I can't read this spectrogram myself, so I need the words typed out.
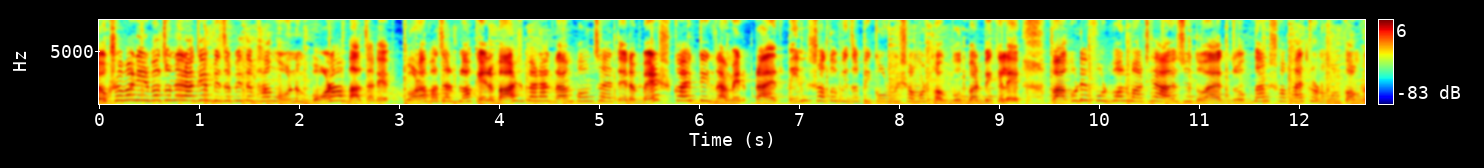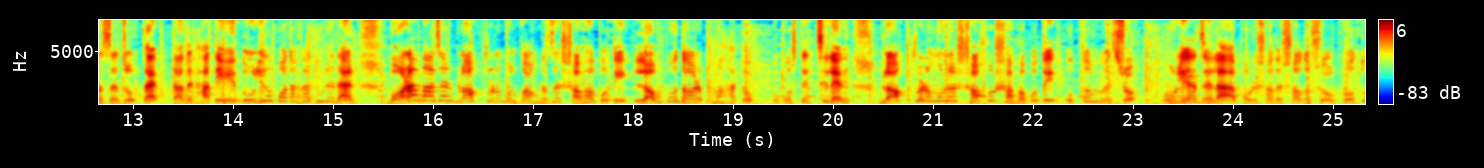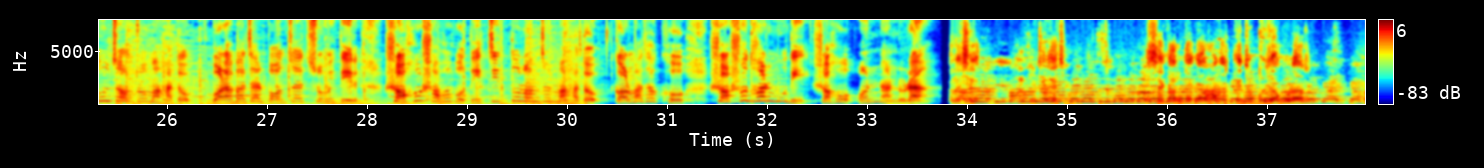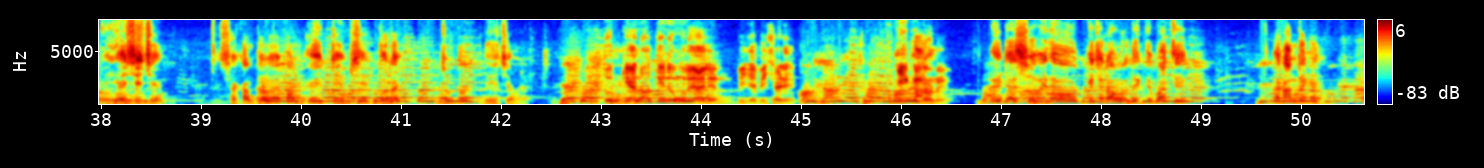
লোকসভা নির্বাচনের আগে বিজেপিতে ভাঙন বড়া বাজারে। বড়া বাজার ব্লকের বাঁশবেড়া গ্রাম পঞ্চায়েতের বেশ কয়েকটি গ্রামের প্রায় তিন শত বিজেপি কর্মী সমর্থক বুধবার বিকেলে পাগুড়ে ফুটবল মাঠে আয়োজিত এক যোগদান সভায় তৃণমূল কংগ্রেসে যোগ দেয়। তাদের হাতে দলীয় পতাকা তুলে দেন বড়া বাজার ব্লক তৃণমূল কংগ্রেসের সভাপতি লম্পোদর মাহাতো। উপস্থিত ছিলেন ব্লক তৃণমূলের সহ সভাপতি উত্তম মিশ্র। পুরুলিয়া জেলা পরিষদের সদস্য প্রতুল চন্দ্র মাহাতো। বড়াবাজার পঞ্চায়েত সমিতির সহ সভাপতি চিত্তরঞ্জন মাহাতো কর্মাধ্যক্ষ শশধর মুদি সহ অন্যান্যরা। সেখান থেকে আমাদের কিছু বোঝাপড়ার ই এসেছে। সেখান থেকে এখন এই টিমশিপ দলে যোগদান দিয়েছি আমরা। তো কেন তৃণমূলে আইলেন বিজেপি ছেড়ে? কি কারণে? এটা সুবিধা কিছুটা আমরা দেখতে পাচ্ছি। এখান থেকে।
